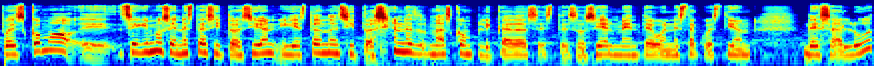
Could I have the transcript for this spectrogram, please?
pues cómo eh, seguimos en esta situación y estando en situaciones más complicadas este, socialmente o en esta cuestión de salud.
